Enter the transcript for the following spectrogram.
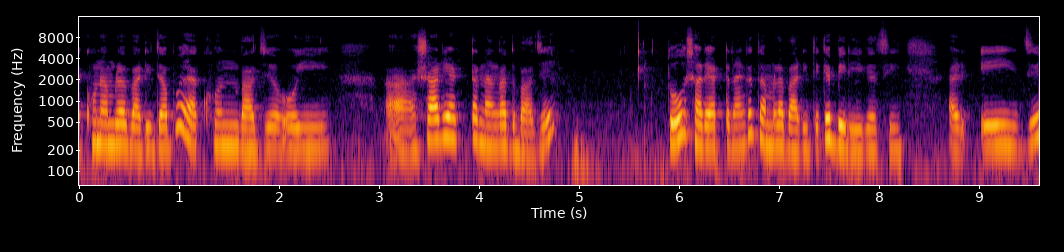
এখন আমরা বাড়ি যাব, এখন বাজে ওই সাড়ে আটটা নাগাদ বাজে। তো সাড়ে আটটা নাগাদ আমরা বাড়ি থেকে বেরিয়ে গেছি। আর এই যে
